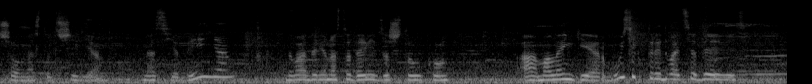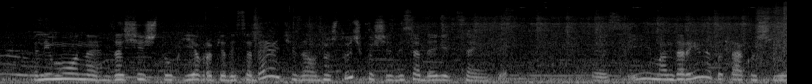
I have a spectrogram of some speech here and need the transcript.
Що в нас тут ще є? У нас є диня 2,99 за штуку, а маленький арбузик 3,29. Лімони за 6 штук євро 59 і за одну штучку 69 центів. Ось. І мандарини тут також є.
